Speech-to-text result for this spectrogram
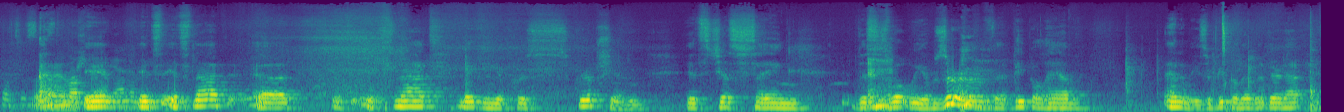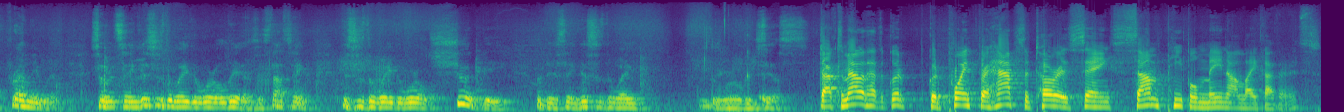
That's a I symbol of understand. the and enemy. it's, it's not, uh, it's it's not making a prescription. It's just saying, this is what we observe, that people have enemies or people that they're not friendly with. So it's saying, this is the way the world is. It's not saying, this is the way the world should be, but they're saying, this is the way the world exists. Dr. Mallet has a good, good point. Perhaps the Torah is saying some people may not like others.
